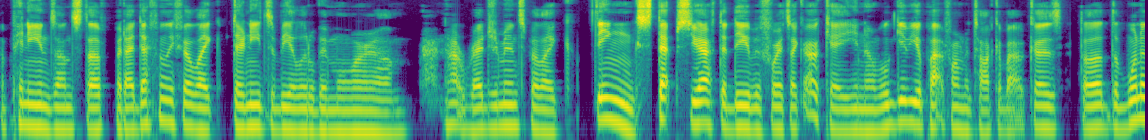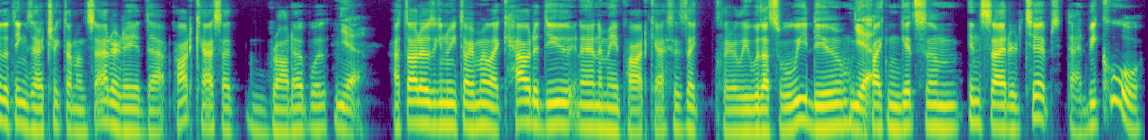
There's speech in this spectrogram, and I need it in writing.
opinions on stuff. But I definitely feel like there needs to be a little bit more, um, not regiments, but like things, steps you have to do before it's like, okay, you know, we'll give you a platform to talk about. Because the the one of the things I checked out on Saturday, that podcast I brought up was Yeah. I thought I was going to be talking about like how to do an anime podcast. It's like clearly well, that's what we do. Yeah. If I can get some insider tips, that'd be cool.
